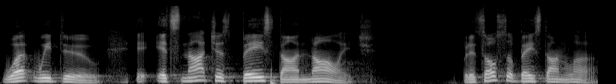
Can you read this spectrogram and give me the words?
what we do, it's not just based on knowledge, but it's also based on love.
